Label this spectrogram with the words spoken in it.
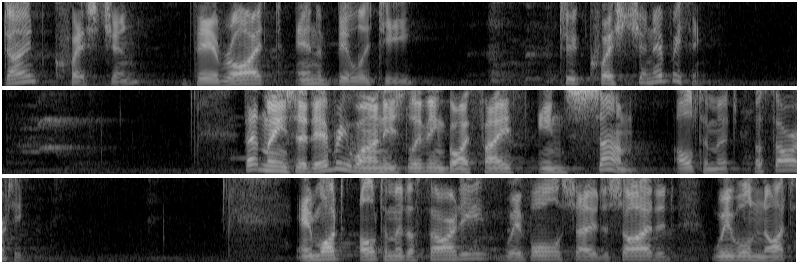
don't question their right and ability to question everything. That means that everyone is living by faith in some ultimate authority. And what ultimate authority we've also decided we will not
